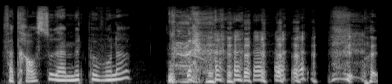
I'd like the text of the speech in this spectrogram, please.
Vertraust du deinem Mitbewohner? bei, bei,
